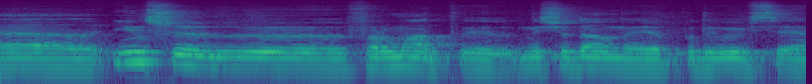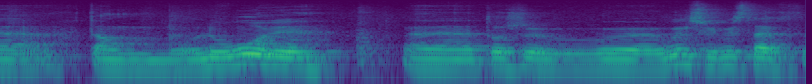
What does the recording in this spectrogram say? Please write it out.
Е, Інший е, формат, нещодавно я подивився там у Львові, е, теж в, інших містах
